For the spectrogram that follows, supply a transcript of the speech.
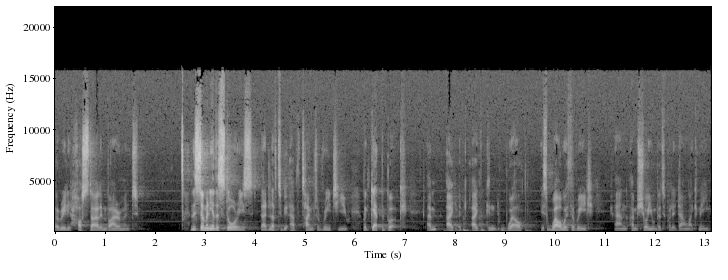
a really hostile environment. And there's so many other stories that I'd love to be, have time to read to you, but get the book. Um, I, I can well, it's well worth a read, and I'm sure you won't be able to put it down like me.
